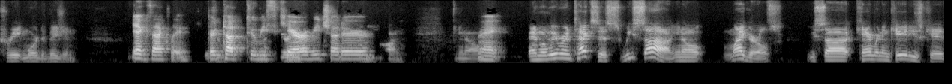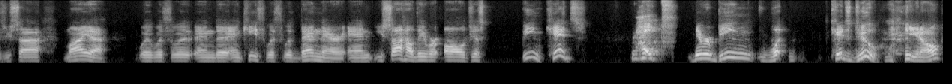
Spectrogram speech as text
create more division. Yeah exactly they're taught to be scared of each other. You know. Right. And when we were in Texas, we saw, you know, my girls. You saw Cameron and Katie's kids. You saw Maya with with, with and uh, and Keith with with Ben there, and you saw how they were all just being kids. Right. They were being what kids do. you know,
